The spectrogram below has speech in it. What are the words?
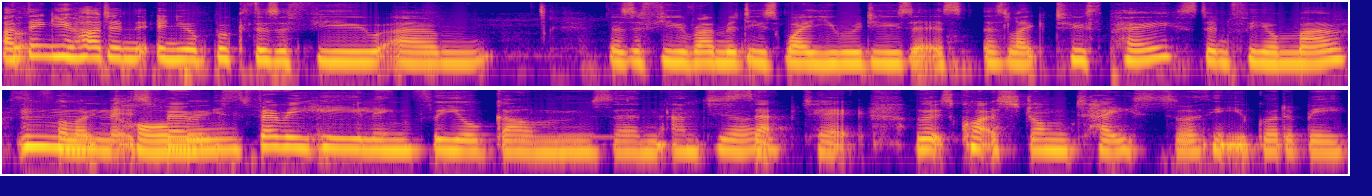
I think you had in in your book. There's a few. Um, there's a few remedies where you would use it as, as like toothpaste and for your mouth mm, for like it's calming. Very, it's very healing for your gums and antiseptic. Yeah. Although it's quite a strong taste, so I think you've got to be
